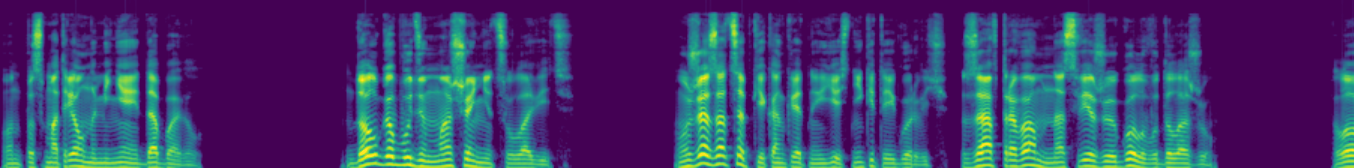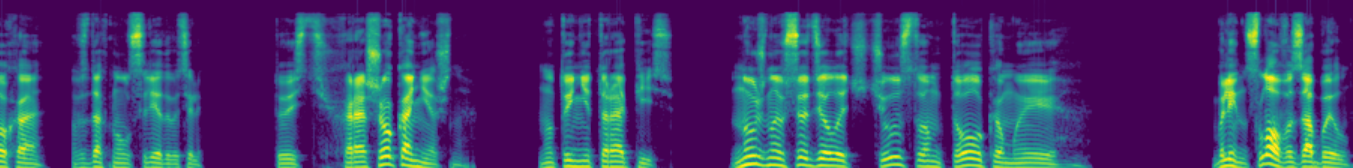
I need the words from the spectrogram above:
Он посмотрел на меня и добавил. «Долго будем мошенницу ловить?» Уже зацепки конкретные есть, Никита Егорович. Завтра вам на свежую голову доложу. Плохо, вздохнул следователь. То есть хорошо, конечно, Но ты не торопись. Нужно все делать с чувством, толком и... Блин, слово забыл.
